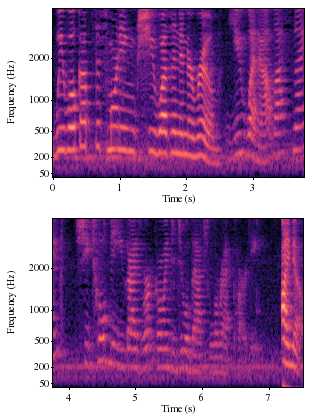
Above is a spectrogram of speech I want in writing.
we woke up this morning, she wasn't in her room. You went out last night? She told me you guys weren't going to do a bachelorette party. I know,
